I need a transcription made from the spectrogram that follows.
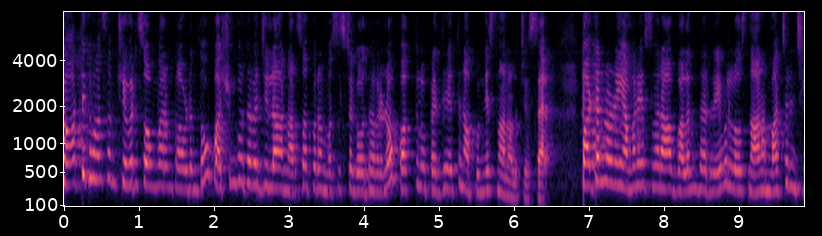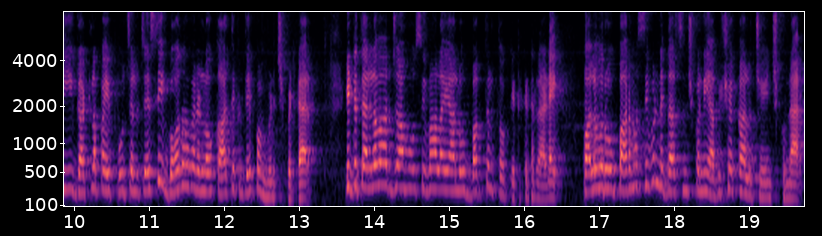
కార్తీక మాసం చివరి సోమవారం కావడంతో పశ్చిమ గోదావరి జిల్లా నరసాపురం వశిష్ఠ గోదావరిలో భక్తులు పెద్ద ఎత్తున పుణ్యస్నానాలు చేశారు. పట్టణంలోని అమరేశ్వర వలందర్ రేవుల్లో స్నానం ఆచరించి గట్లపై పూజలు చేసి గోదావరిలో కార్తీక దీపం విడిచిపెట్టారు. ఇటు తెల్లవారుజాము శివాలయాలు భక్తులతో కిటకిటలాడాయి. పలువురు పరమశివుణ్ణి దర్శించుకుని అభిషేకాలు చేయించుకున్నారు.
